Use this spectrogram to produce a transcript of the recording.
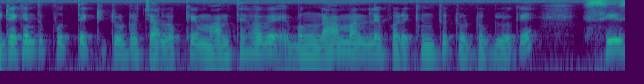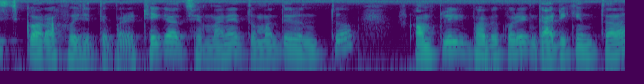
এটা কিন্তু প্রত্যেকটি টোটো চালককে মানতে হবে এবং না মানলে পরে কিন্তু টোটোগুলোকে সিজ করা হয়ে যেতে পারে। ঠিক আছে? মানে তোমাদের কিন্তু কমপ্লিটভাবে করে গাড়ি কিন্তু তারা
